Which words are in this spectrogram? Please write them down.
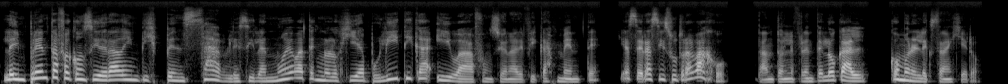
La imprenta fue considerada indispensable si la nueva tecnología política iba a funcionar eficazmente y hacer así su trabajo, tanto en el frente local como en el extranjero.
